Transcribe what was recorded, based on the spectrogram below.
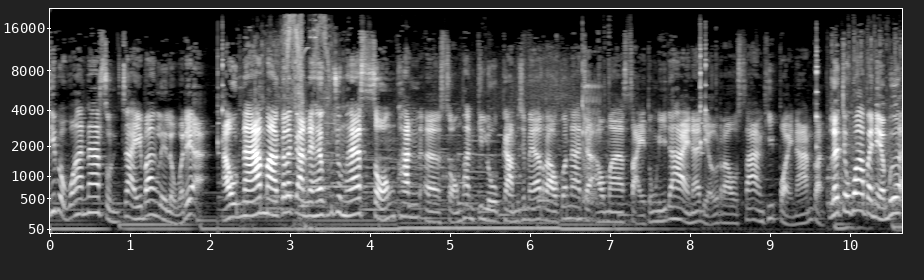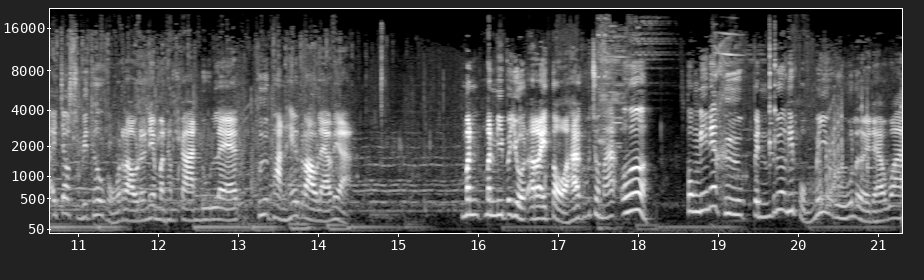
ที่แบบว่าน่าสนใจบ้างเลยเหรอวะเนี่ยเอาน้ำมาก็แล้วกันนะครับคุณผู้ชมฮะ2,000เอ่อ2,000 กิโลกรัมใช่ไหมเราก็น่าจะเอามาใส่ตรงนี้ได้นะ เดี๋ยวเราสร้างที่ปล่อยน้ำก่อน แล้วจะว่าไปเนี่ยเมื่อไอ้เจ้าสวิตเทิลของเราเนี่ยมันทำการดูแลพืชพันธุ์ให้เราแล้วเนี่ย มันมันมีประโยชน์อะไรต่อฮะคุณผู้ชมฮะเออ ตรงนี้เนี่ยคือเป็นเรื่องที่ผมไม่รู้เลยนะฮะว่า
